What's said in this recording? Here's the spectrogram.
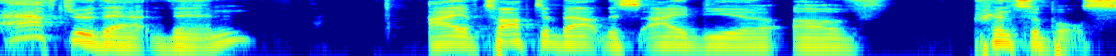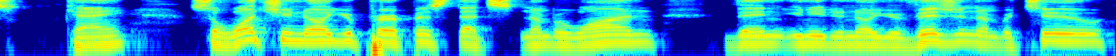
After that, then I have talked about this idea of principles. Okay. So once you know your purpose, that's number one. Then you need to know your vision. Number two,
